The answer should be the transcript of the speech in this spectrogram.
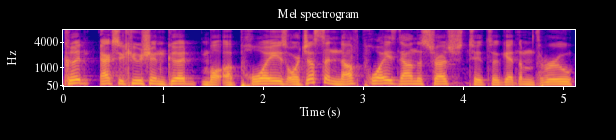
good execution, good uh, poise, or just enough poise down the stretch to to get them through.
